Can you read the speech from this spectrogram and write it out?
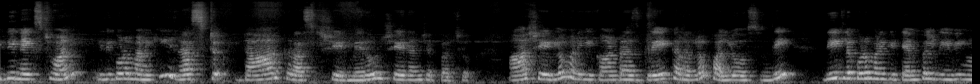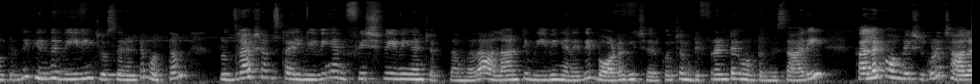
ఇది నెక్స్ట్ వన్ ఇది కూడా మనకి rust dark rust shade maroon shade అని చెప్పొచ్చు. ఆ షేడ్లో మనకి కాంట్రాస్ట్ గ్రే కలర్లో పళ్ళు వస్తుంది. దీంట్లో కూడా మనకి టెంపుల్ వీవింగ్ ఉంటుంది. కింద వీవింగ్ చూసారంటే మొత్తం రుద్రాక్షం style weaving and fish weaving అని చెప్తాం కదా అలాంటి వీవింగ్ అనేది బార్డర్కి ఇచ్చారు. కొంచెం డిఫరెంట్గా ఉంటుంది సారీ కలర్ కాంబినేషన్ కూడా చాలా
